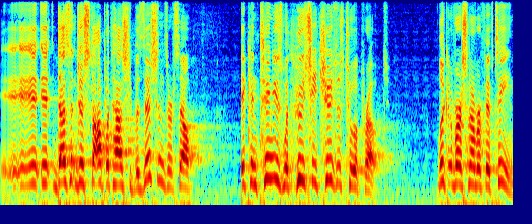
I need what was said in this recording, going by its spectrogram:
it doesn't just stop with how she positions herself, it continues with who she chooses to approach. Look at verse number 15.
